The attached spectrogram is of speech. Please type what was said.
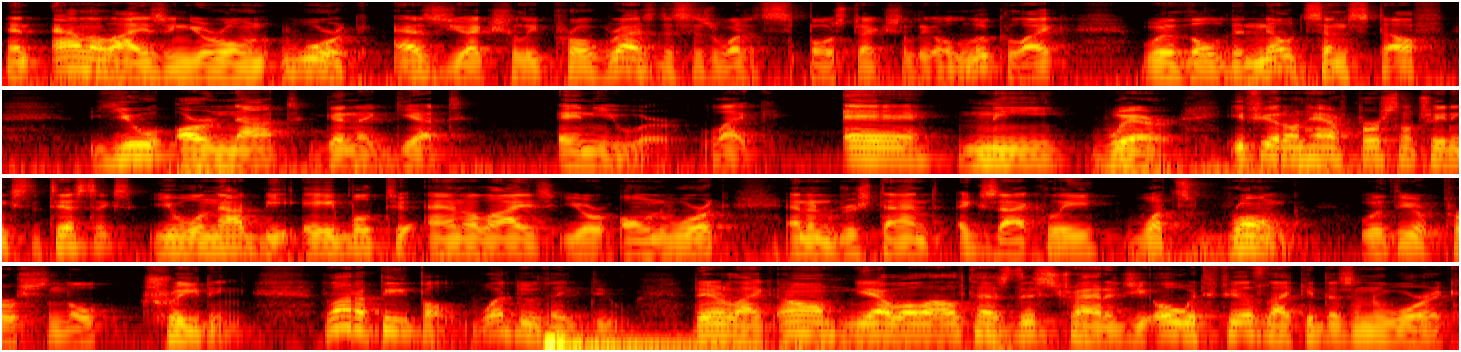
and analyzing your own work as you actually progress, this is what it's supposed to actually all look like with all the notes and stuff, you are not gonna get anywhere. Like anywhere. If you don't have personal trading statistics, you will not be able to analyze your own work and understand exactly what's wrong with your personal trading. A lot of people, what do they do? They're like, oh, yeah, well, I'll test this strategy. Oh, it feels like it doesn't work.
